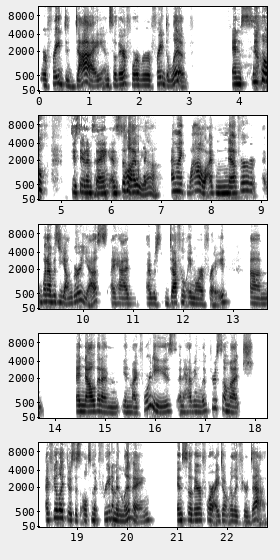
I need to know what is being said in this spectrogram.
we're afraid to die and so therefore we're afraid to live. And so do you see what i'm saying? And so oh, i'm yeah. I'm like wow i've never when i was younger yes i had i was definitely more afraid um, and now that i'm in my 40s and having lived through so much i feel like there's this ultimate freedom in living and so therefore i don't really fear death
